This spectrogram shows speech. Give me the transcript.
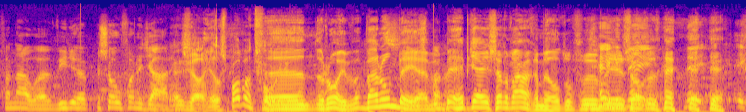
van nou, eh, wie de persoon van het jaar Dat is. is wel heel spannend voor je. Eh, Roy, wa- waarom ben je? Heb jij jezelf aangemeld? Of, eh, ben Nee, je nee, zelf- nee. Ik, ik,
